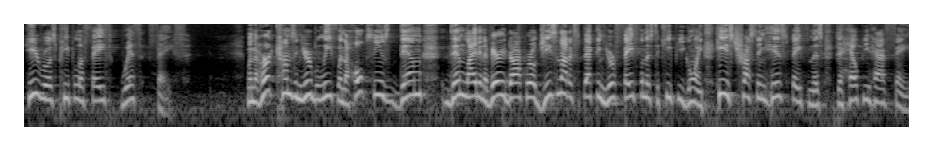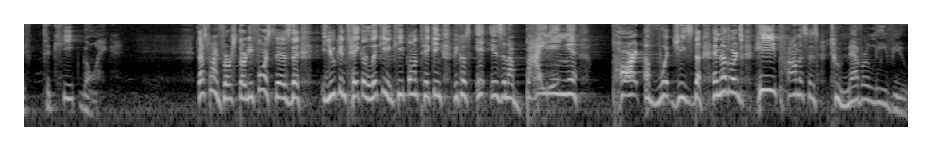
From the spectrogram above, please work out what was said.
He rewards people of faith with faith. When the hurt comes in your belief, when the hope seems dim, dim light in a very dark world, Jesus is not expecting your faithfulness to keep you going. He is trusting his faithfulness to help you have faith to keep going. That's why verse 34 says that you can take a licking and keep on ticking because it is an abiding part of what Jesus does. In other words, he promises to never leave you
